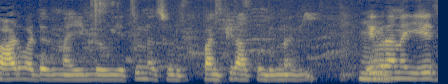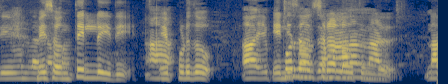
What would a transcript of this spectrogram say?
పాడుపడ్డది మా ఇల్లు. ఎట్లున్నది చూడు పనికి రాకుండా ఉన్నది ఎవరన్నా ఏ దేవుని మీ సొంత ఇల్లు ఇది. ఎప్పుడుదో? ఎన్ని సంవత్సరాలు అవుతుంది? నా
